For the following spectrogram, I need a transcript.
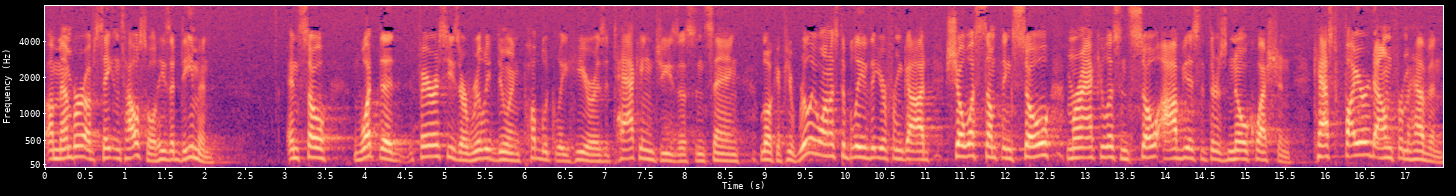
a member of Satan's household. He's a demon. And so, what the Pharisees are really doing publicly here is attacking Jesus and saying, Look, if you really want us to believe that you're from God, show us something so miraculous and so obvious that there's no question. Cast fire down from heaven.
